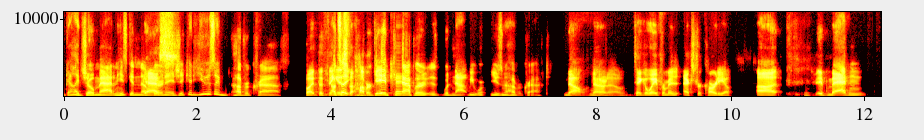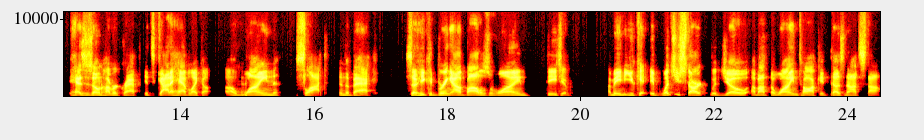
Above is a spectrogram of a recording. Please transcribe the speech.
guy like Joe Maddon, he's getting up there in age. He could use a hovercraft. But the thing I'll is, the hover. Gabe Kapler is, would not be using a hovercraft. No, no, no. Take away from his extra cardio. Uh, if Maddon has his own hovercraft, it's got to have like a, a wine slot in the back, so he could bring out bottles of wine to each. of- I mean, you can if once you start with Joe about the wine talk, it does not stop.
